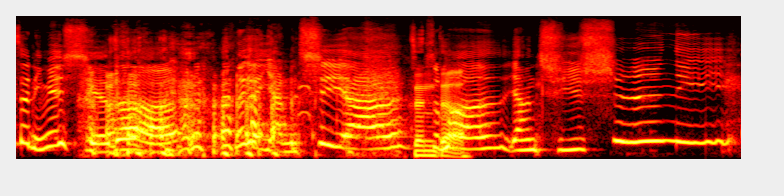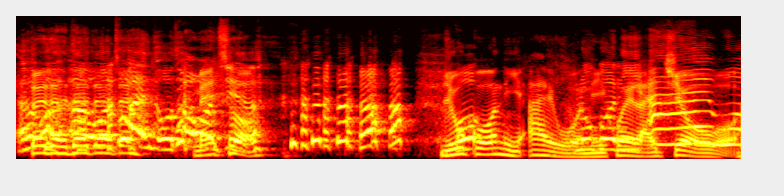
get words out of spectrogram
这里面写的 那个氧气啊？真的？什么氧气是你？对对对对，对，我突然我突然忘记了。如果你爱我，你会来救我。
